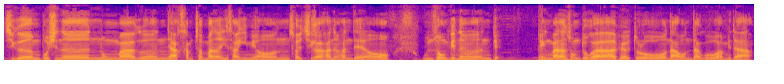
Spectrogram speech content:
지금 보시는 농막은 약 3천만원 이상이면 설치가 가능한데요. 운송비는 100만원 정도가 별도로 나온다고 합니다.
